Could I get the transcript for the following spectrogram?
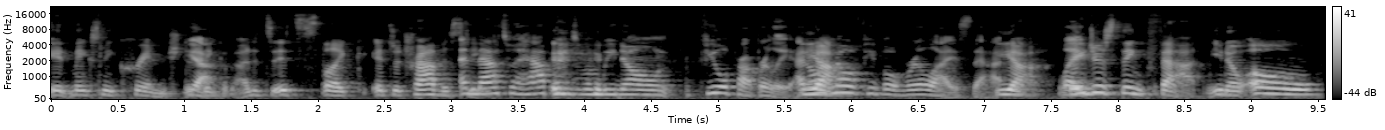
it makes me cringe to Yeah. think about. It's it's like it's a travesty. And that's what happens when we don't fuel properly. I don't Yeah. know if people realize that. yeah, like- they just think fat. You know, oh,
